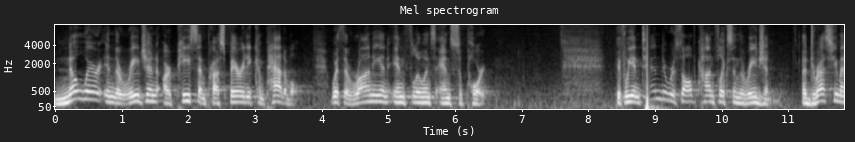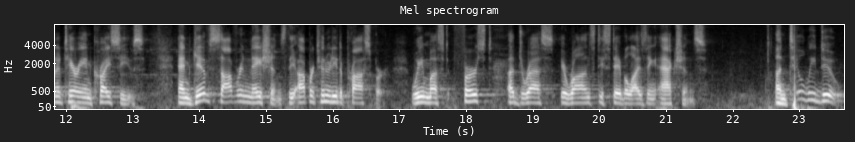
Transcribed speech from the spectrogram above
Nowhere in the region are peace and prosperity compatible with Iranian influence and support. If we intend to resolve conflicts in the region, address humanitarian crises, and give sovereign nations the opportunity to prosper, we must first address Iran's destabilizing actions. Until we do,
